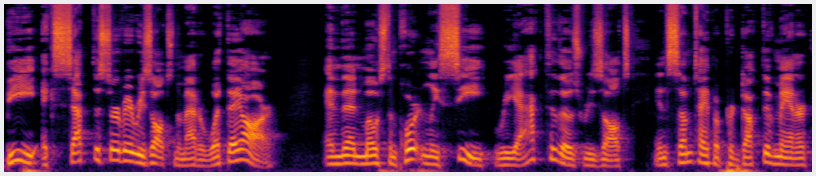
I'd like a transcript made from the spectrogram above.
B, accept the survey results no matter what they are, and then most importantly, C, react to those results in some type of productive manner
